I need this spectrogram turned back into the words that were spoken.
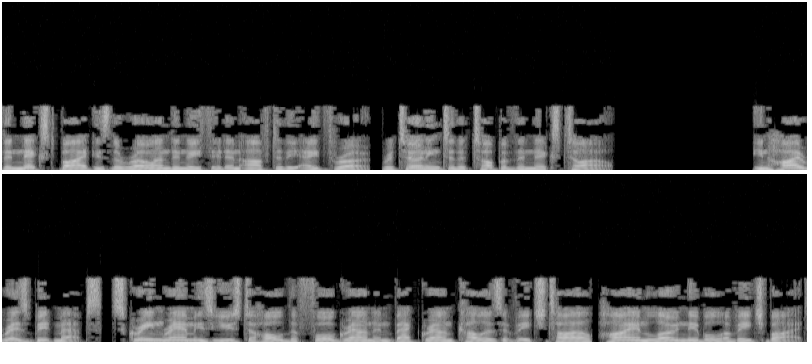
The next byte is the row underneath it and after the eighth row, returning to the top of the next tile. In high-res bitmaps, screen RAM is used to hold the foreground and background colors of each tile high and low nibble of each byte.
